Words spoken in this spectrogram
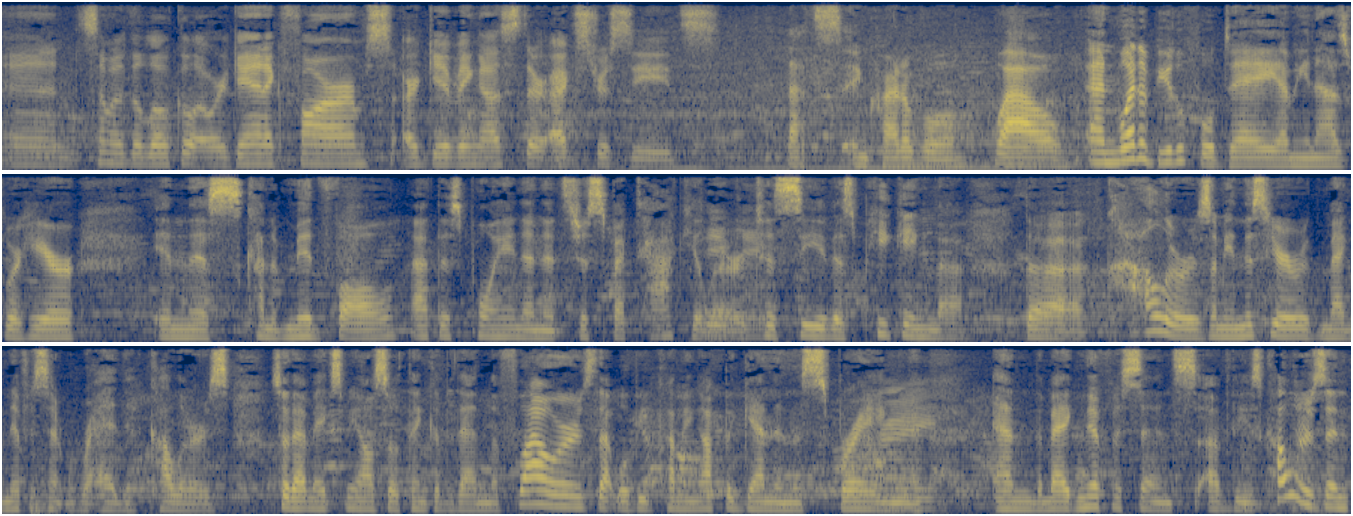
and some of the local organic farms are giving us their extra seeds. That's incredible. Wow. And what a beautiful day. I mean, as we're here in this kind of mid fall at this point, and it's just spectacular Peaking. to see this peaking the the colors. I mean, this year magnificent red colors. So that makes me also think of then the flowers that will be coming up again in the spring, Right. and the magnificence of these colors and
